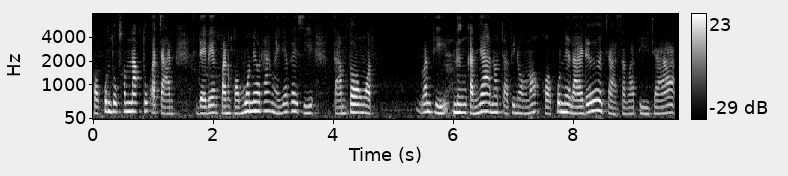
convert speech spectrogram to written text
ขอบคุณทุกสำนักทุกอาจารย์ที่ได้แบ่งปันข้อมูลแนวทางให้ยายแพรซีตามตองวดวันที่หนึ่งกันยาเนาะจ้าพี่น้องเนาะขอบคุณในหลายๆเด้อจ้าสวัสดีจ้า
